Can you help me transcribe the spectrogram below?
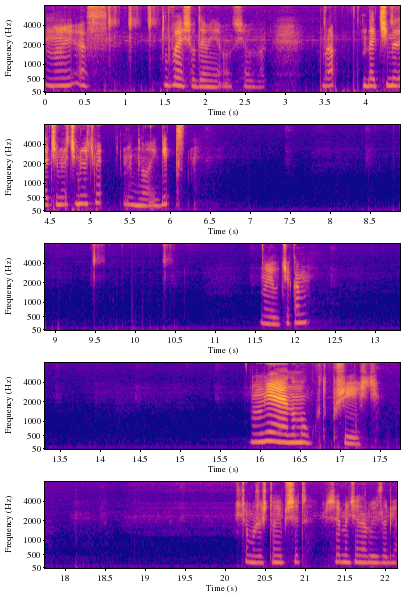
No i S. Weź ode mnie, on się odwal. Dobra, lecimy, lecimy, lecimy, lecimy. No i git. No i uciekam. No nie, no mógł tu przyjść. Jeszcze możeś to nie przyszedł. Jeszcze będzie na ludzi zabija.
